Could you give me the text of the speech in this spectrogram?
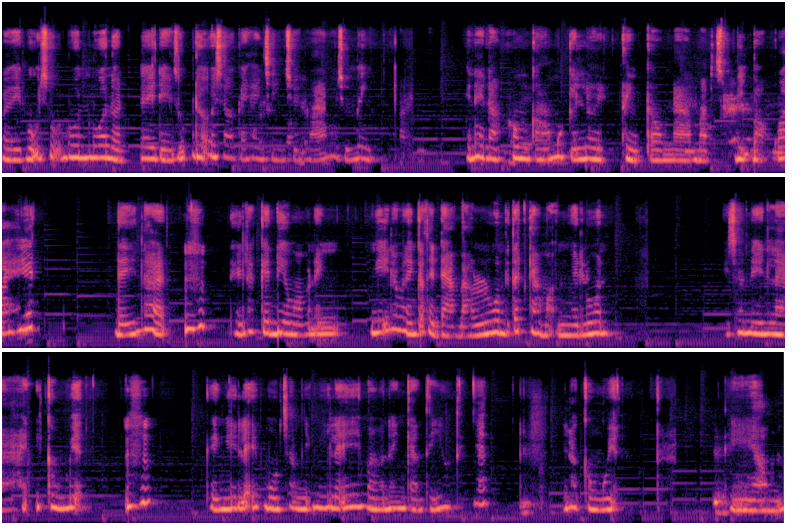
bởi vì vũ trụ luôn luôn ở đây để giúp đỡ cho cái hành trình chuyển hóa của chúng mình. Thế này là không có một cái lời thỉnh cầu nào mà bị bỏ qua hết. Đấy là đấy là cái điều mà Vân Anh nghĩ là Vân Anh có thể đảm bảo luôn với tất cả mọi người luôn. Thế cho nên là hãy cầu nguyện. Cái nghi lễ một trong những nghi lễ mà Vân Anh cảm thấy yêu thích nhất là cầu nguyện thì um,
